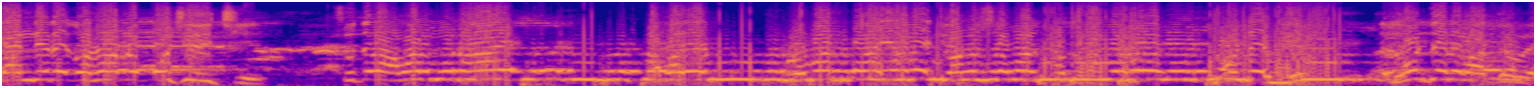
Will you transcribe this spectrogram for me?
ক্যান্ডিডেটের কথা আমরা পৌঁছে দিচ্ছি। সুতরাং আমার মনে হয় আমাদের প্রমাণ পাওয়া যাবে কত বড় ভোটে মাধ্যমে।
